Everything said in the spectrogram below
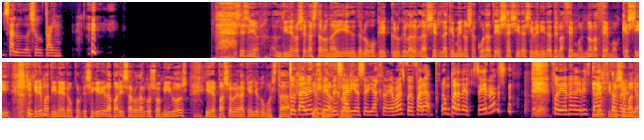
Un saludo, Showtime. Sí, señor. El dinero se gastaron ahí. Desde luego que creo que la, serie la que menos. Acuérdate esas idas y venidas de lo hacemos, no lo hacemos. Que sí, que quiere más dinero, porque se quiere ir a París a rodar con sus amigos y de paso ver aquello como está. Totalmente innecesario ese viaje. Además, fue para, un par de escenas. Podían haber estado. Y el fin, de semana,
